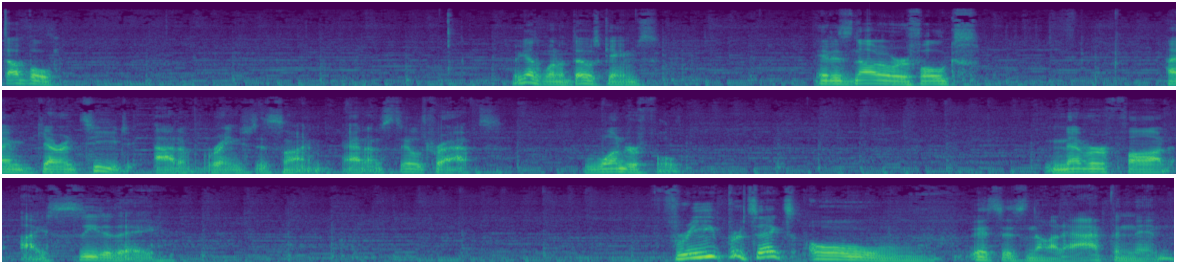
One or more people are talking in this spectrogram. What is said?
double. We got one of those games. It is not over, folks. I'm guaranteed out of range this time, and I'm still trapped. Wonderful. Never thought I see today. Free protects? Oh, this is not happening.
